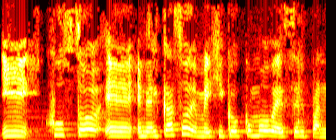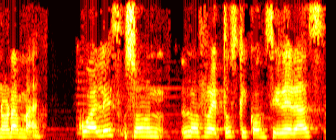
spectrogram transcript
Y justo eh, en el caso de México, ¿cómo ves el panorama? ¿Cuáles son los retos que consideras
